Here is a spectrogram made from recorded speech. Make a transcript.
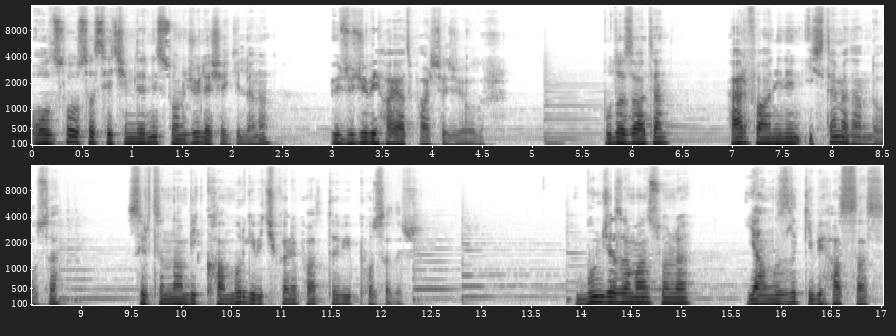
olsa olsa seçimleriniz sonucuyla şekillenen üzücü bir hayat parçacığı olur. Bu da zaten her faninin istemeden de olsa sırtından bir kambur gibi çıkarıp attığı bir posadır. Bunca zaman sonra yalnızlık gibi hassas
